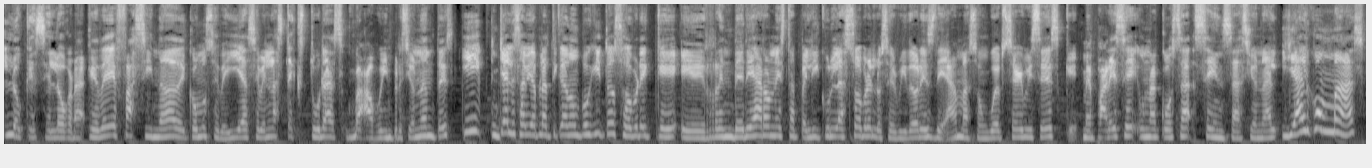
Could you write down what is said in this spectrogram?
lo que se logra. Quedé fascinada de cómo se veía, se ven las texturas, wow, impresionantes. Y ya les había platicado un poquito sobre que eh, renderearon esta película sobre los servidores de Amazon Web Services, que me parece una cosa sensacional. Y algo más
